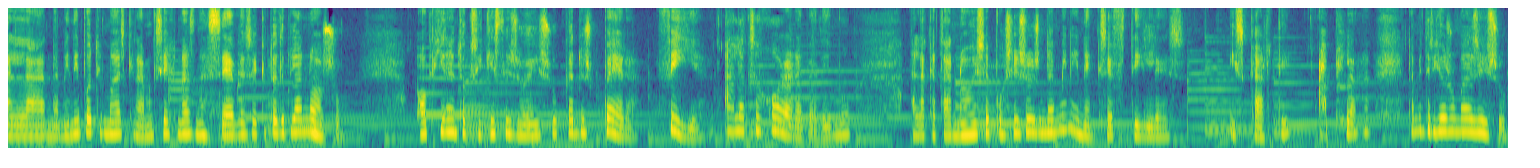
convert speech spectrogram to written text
αλλά να μην υποτιμάς και να μην ξεχνάς να σέβεσαι και το διπλανό σου. Όποιοι είναι τοξικοί στη ζωή σου, κάντους πέρα. Φύγε. Άλλαξε χώρα ρε παιδί μου. Αλλά κατανόησε πως ίσως να μην είναι ξεφτύλες ή σκάρτη, απλά να μην ταιριάζουν μαζί σου.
